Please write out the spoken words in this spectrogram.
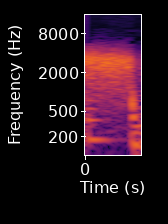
Bye.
